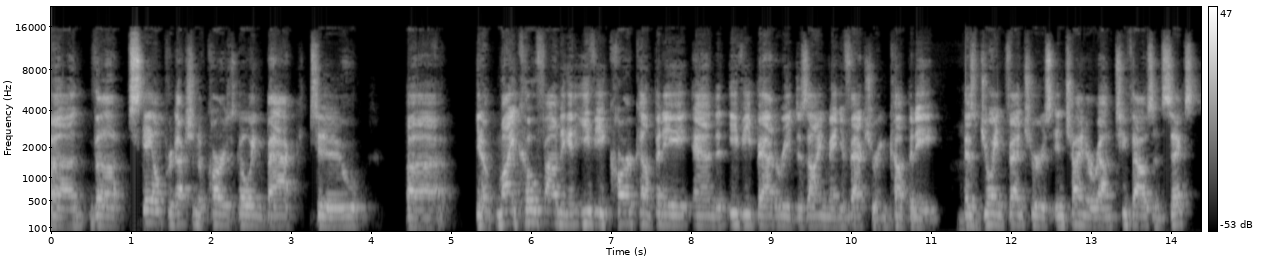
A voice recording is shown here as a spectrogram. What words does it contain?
uh, the scale production of cars going back to uh, you know my co-founding an EV car company and an EV battery design manufacturing company mm-hmm. as joint ventures in China around 2006.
